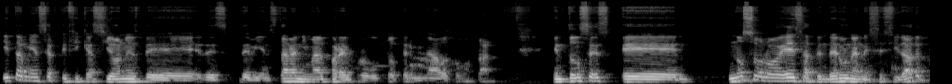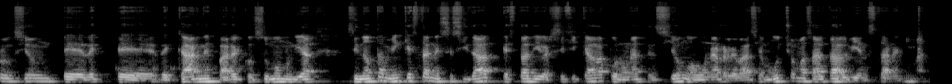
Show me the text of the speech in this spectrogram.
y también certificaciones de, de, bienestar animal para el producto terminado como tal. Entonces, eh, no solo es atender una necesidad de producción eh, eh, de, carne para el consumo mundial, sino también que esta necesidad está diversificada por una atención o una relevancia mucho más alta al bienestar animal.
